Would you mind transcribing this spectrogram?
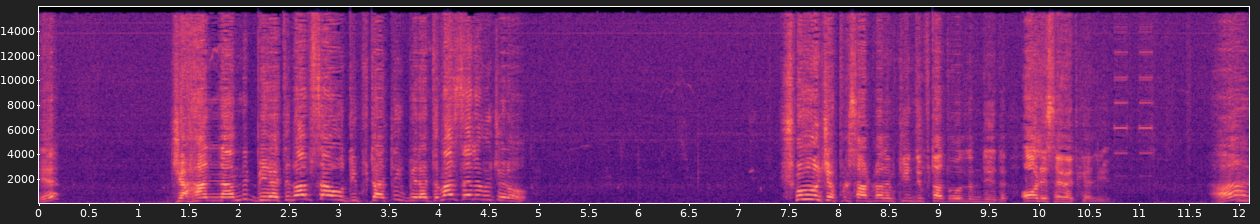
E? Jahannamni biletini olsan, u deputatlik bileti emas sening uchun u. Shuncha pul sarfladim, keyin deputat bo'ldim dedi. Oliy savatga dedi. Ha?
